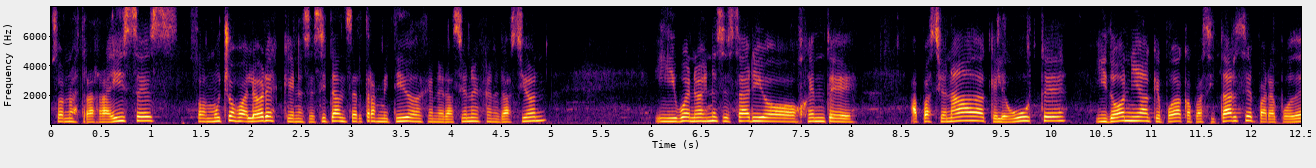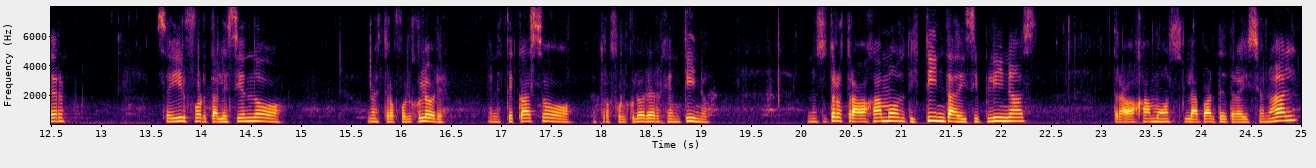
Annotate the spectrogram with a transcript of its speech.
son nuestras raíces, son muchos valores que necesitan ser transmitidos de generación en generación. Y bueno, es necesario gente apasionada, que le guste, idónea, que pueda capacitarse para poder seguir fortaleciendo nuestro folclore, en este caso nuestro folclore argentino. Nosotros trabajamos distintas disciplinas, trabajamos la parte tradicional,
